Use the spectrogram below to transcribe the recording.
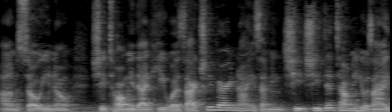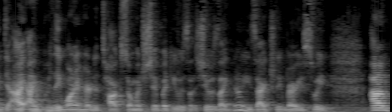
Um, so you know, she told me that he was actually very nice. I mean, she she did tell me he was. I I, I really wanted her to talk so much shit, but he was. She was like, no, he's actually very sweet. Um,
